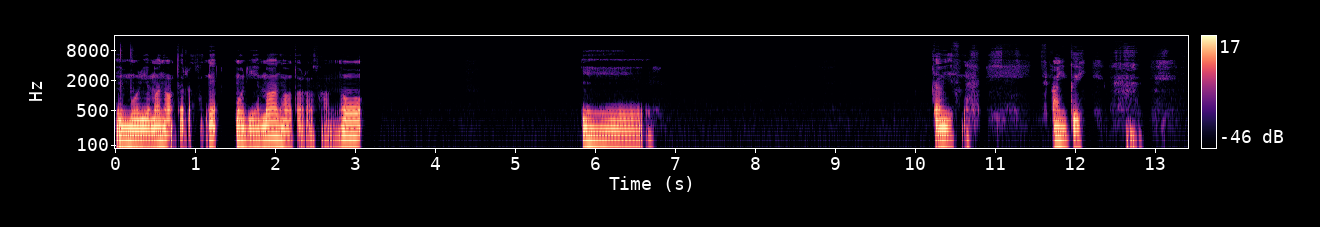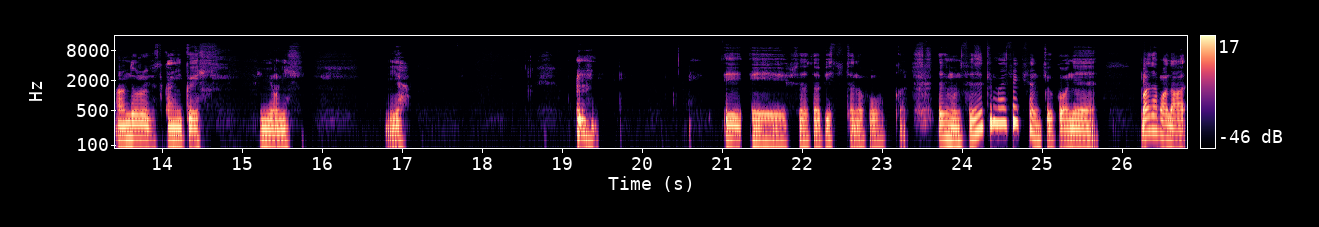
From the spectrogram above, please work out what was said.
森山直太朗さんね。森山直太朗さんの、えー、ダメですね。使いにくい。アンドロイド使いにくい。微妙に。いや。で、えー、再び下の方から。でも、鈴木舞崎さんの曲はね、まだまだ、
